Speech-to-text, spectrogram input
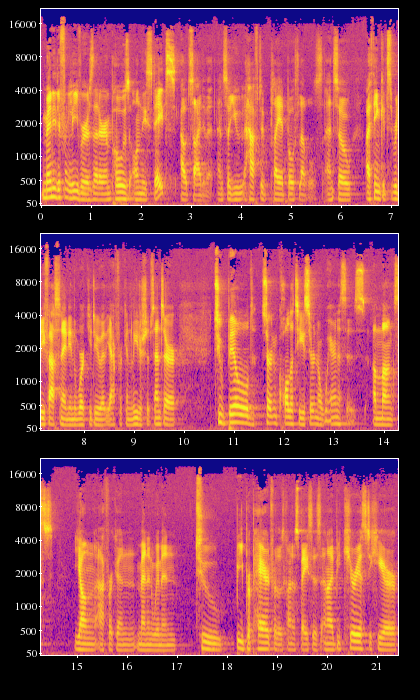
many different levers that are imposed on these states outside of it. And so you have to play at both levels. And so I think it's really fascinating the work you do at the African Leadership Center to build certain qualities, certain awarenesses amongst young African men and women to be prepared for those kind of spaces. And I'd be curious to hear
